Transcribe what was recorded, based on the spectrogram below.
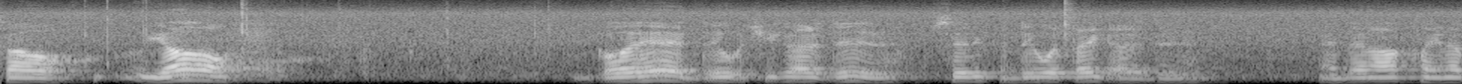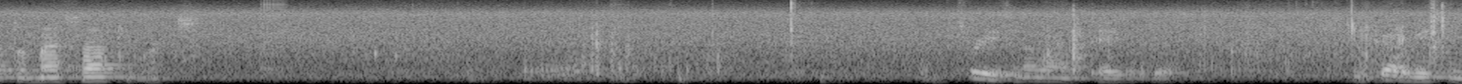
So, y'all, go ahead, do what you gotta do, city can do what they gotta do, and then I'll clean up the mess afterwards. That's the reason I wanna table this. There's gotta be some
